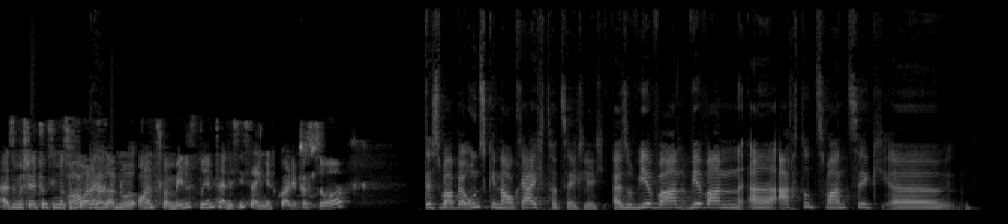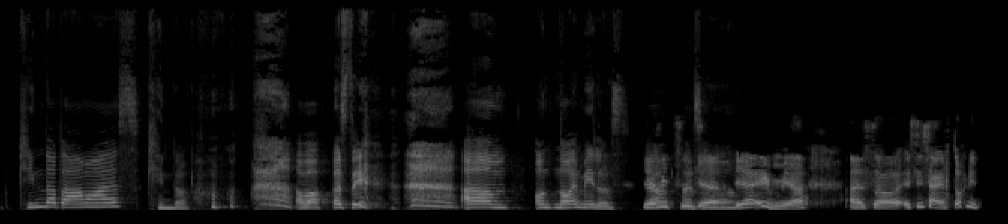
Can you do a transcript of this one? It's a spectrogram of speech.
Also man stellt sich immer so okay. vor, dass da nur ein, zwei Mädels drin sind. Das ist eigentlich gar nicht mehr so. Das war bei uns genau gleich tatsächlich. Also wir waren, wir waren äh, 28 äh, Kinder damals. Kinder. Aber weißt du, ähm, und neun Mädels. Ja, ja witzig, also, ja. ja, eben, ja. Also es ist eigentlich doch nicht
